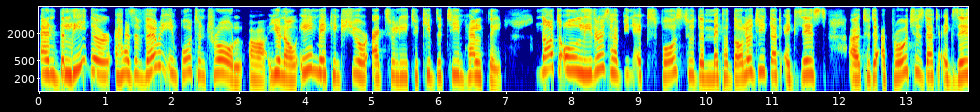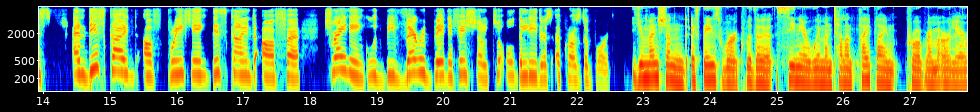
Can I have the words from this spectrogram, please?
And the leader has a very important role, you know, in making sure actually to keep the team healthy not all leaders have been exposed to the methodology that exists, uh, to the approaches that exist. And this kind of briefing, this kind of uh, training would be very beneficial to all the leaders across the board. You mentioned FBA's work with the Senior Women Talent Pipeline program earlier,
